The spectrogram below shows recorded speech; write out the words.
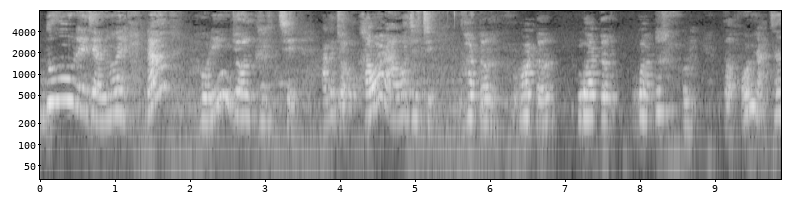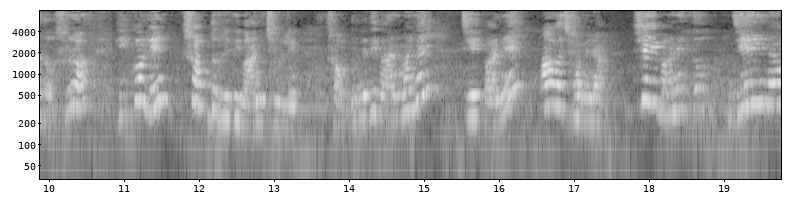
দূরে যেন একটা হরিণ জল খাচ্ছে। আর জল খাওয়ার আওয়াজ হচ্ছে, ঘটর ঘটর ঘটর ঘটর করে। তখন রাজা দশরথ কি করলেন? শব্দভেদী বান ছুড়লেন। শব্দভেদী বান মানে যে বানে আওয়াজ হবে না, সেই বানে তো যেই না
